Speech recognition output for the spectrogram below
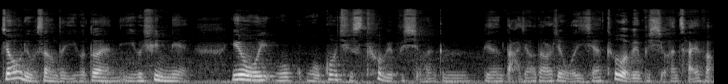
交流上的一个锻一个训练，因为我我我过去是特别不喜欢跟别人打交道，而且我以前特别不喜欢采访，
